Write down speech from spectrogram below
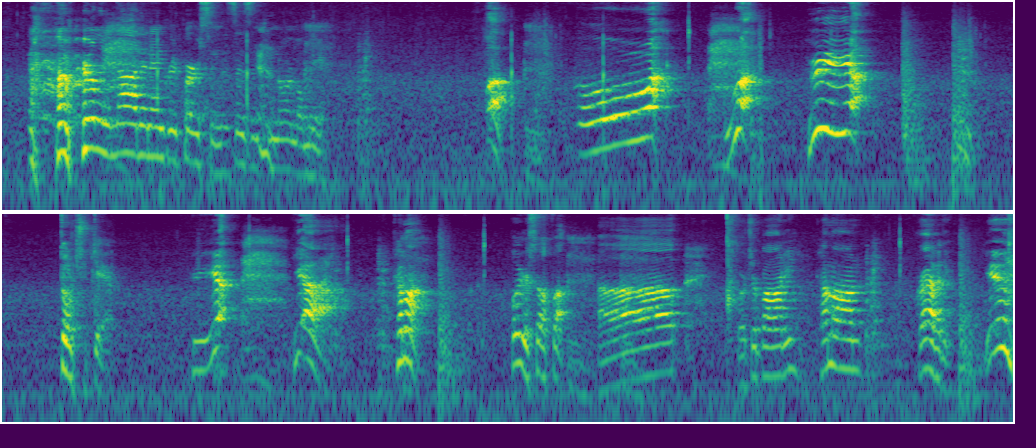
I'm really not an angry person. This isn't the normal me. Oh. Yeah. Don't you dare. Yeah. Yeah. Come on. Pull yourself up. Up. Towards your body. Come on. Gravity. Use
